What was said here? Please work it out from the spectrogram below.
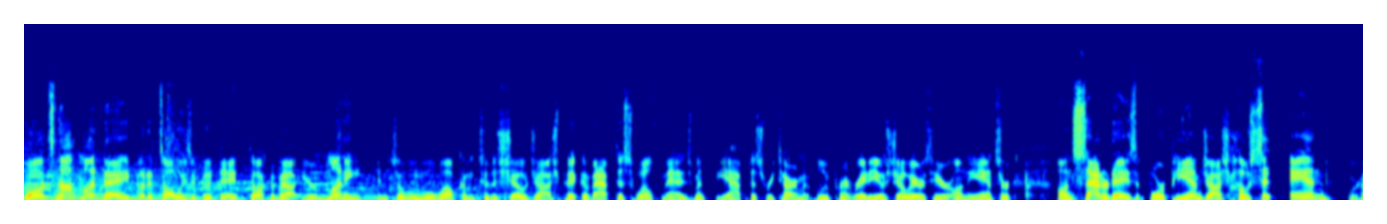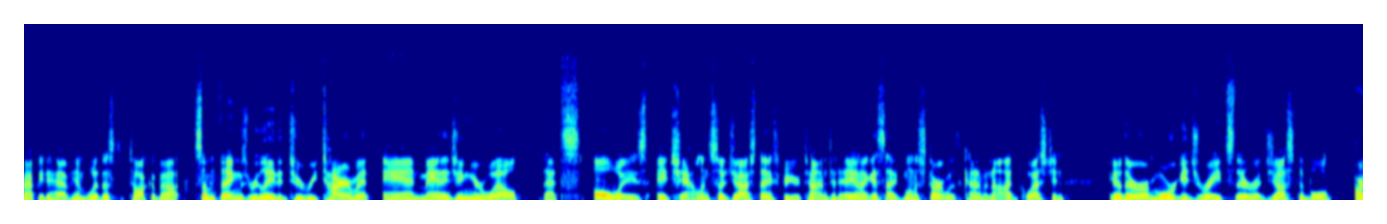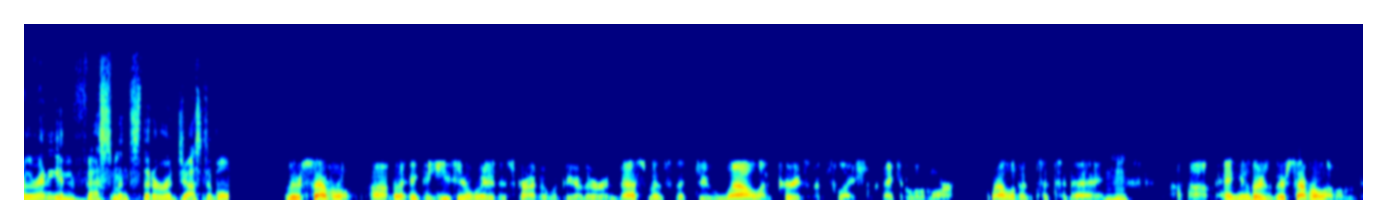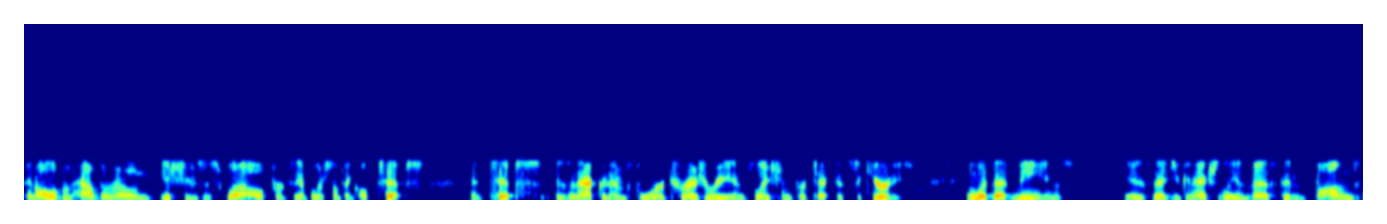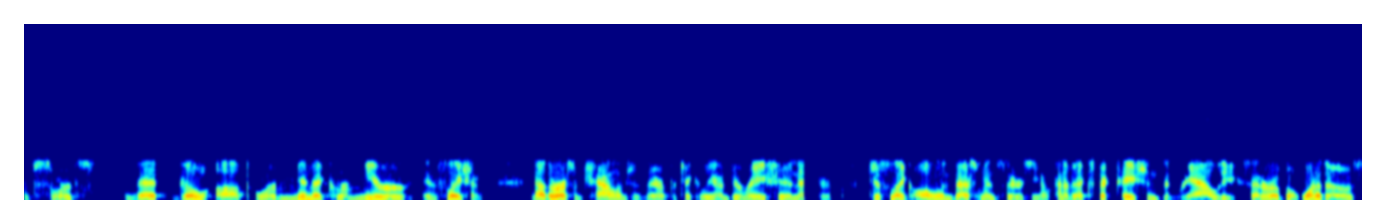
Well, it's not Monday, but it's always a good day to talk about your money. And so we will welcome to the show Josh Pick of Aptus Wealth Management. The Aptus Retirement Blueprint radio show airs here on The Answer on Saturdays at 4 p.m. Josh hosts it, and we're happy to have him with us to talk about some things related to retirement and managing your wealth. That's always a challenge. So, Josh, thanks for your time today. And I guess I want to start with kind of an odd question. You know, there are mortgage rates that are adjustable. Are there any investments that are adjustable? There's several, uh, but I think the easier way to describe it would be are there investments that do well in periods of inflation to make it a little more relevant to today. Mm-hmm. Um, and you know, there's there's several of them, and all of them have their own issues as well. For example, there's something called TIPS, and TIPS is an acronym for Treasury Inflation Protected Securities. And what that means is that you can actually invest in bonds of sorts that go up or mimic or mirror inflation. Now there are some challenges there, particularly on duration. Just like all investments, there's you know kind of expectations and reality, et cetera. But one of those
